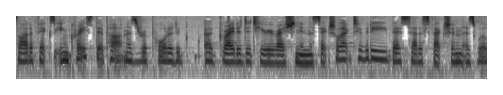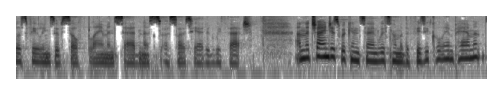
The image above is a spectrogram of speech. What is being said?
side effects increased, their partners reported a, greater deterioration in the sexual activity, their satisfaction, as well as feelings of self blame and sadness associated with that. And the changes were concerned with some of the physical impairments,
